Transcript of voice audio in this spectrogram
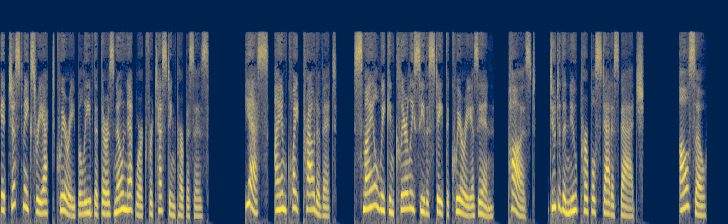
it just makes React Query believe that there is no network for testing purposes. Yes, I am quite proud of it. Smile we can clearly see the state the query is in, paused, due to the new purple status badge. Also,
